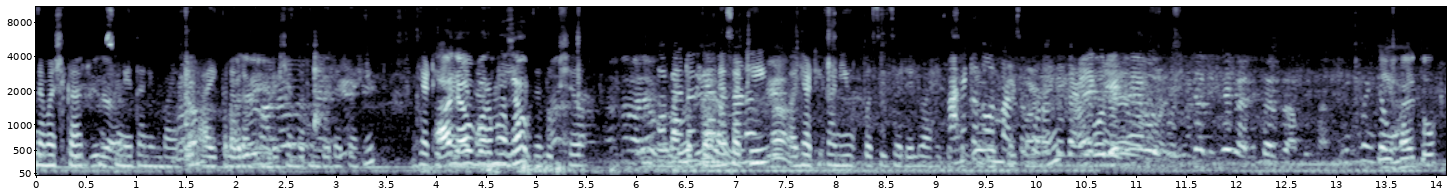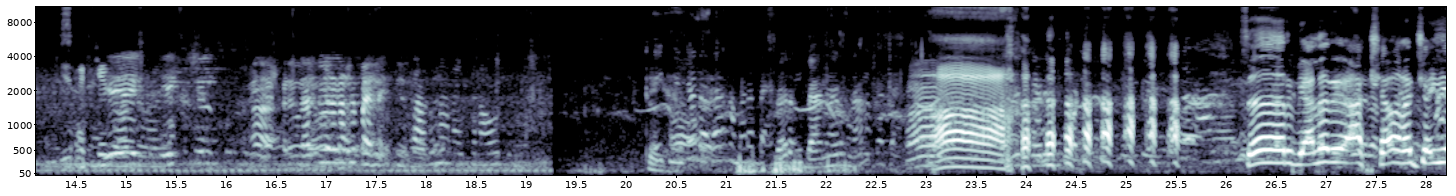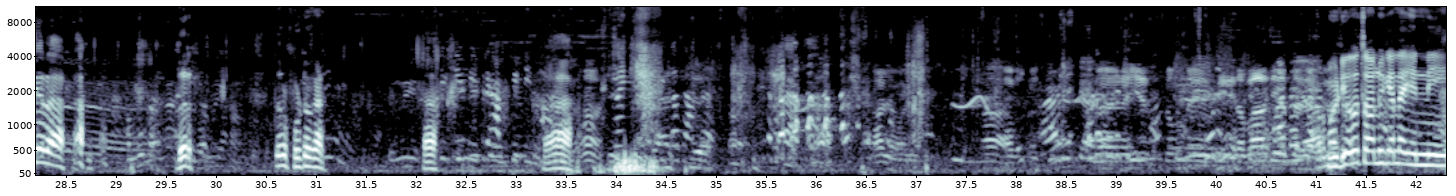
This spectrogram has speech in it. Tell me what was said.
नमस्कार मी सुनीता निंबाळकर. आई कलाग्राम फाउंडेशनमधून बोलत आहे. या ठिकाणी वृक्ष वाटप करण्यासाठी या ठिकाणी उपस्थित झालेलो आहे. है सर बैनर ना? सर बैनर अच्छा वाला चाहिए ना. दर तर फोटो काढ. व्हिडिओ चालू केला यांनी.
